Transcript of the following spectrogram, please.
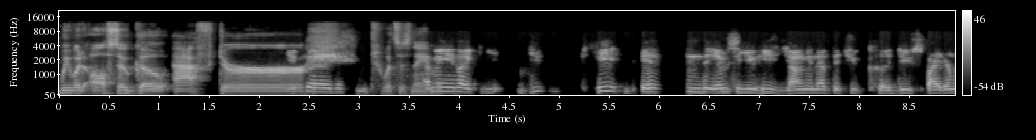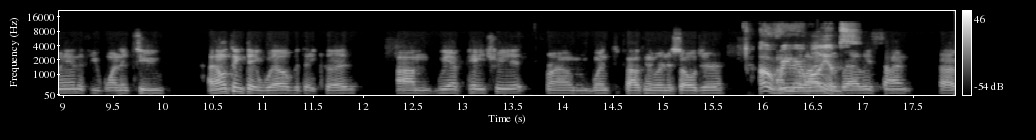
We would also go after could- shoot what's his name I mean, like you, you, he in, in the MCU, he's young enough that you could do Spider Man if you wanted to. I don't think they will, but they could. Um, we have Patriot from Winter Falcon and Winter Soldier. oh Um, riri Elijah williams Bradley's son, uh,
